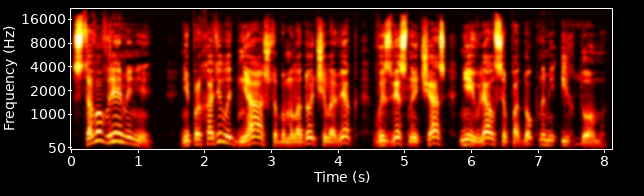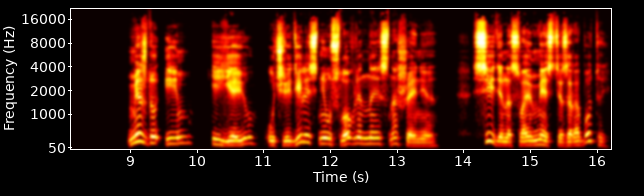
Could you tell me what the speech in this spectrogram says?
С того времени не проходило дня, чтобы молодой человек в известный час не являлся под окнами их дома. Между им и ею учредились неусловленные сношения. Сидя на своем месте за работой,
